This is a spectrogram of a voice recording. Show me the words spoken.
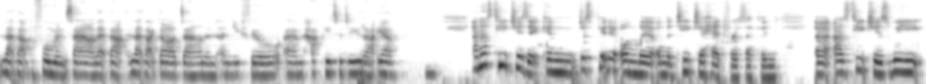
let that performance out, let that let that guard down, and and you feel um, happy to do that. Yeah. And as teachers, it can just putting it on the on the teacher head for a second. Uh, as teachers, we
